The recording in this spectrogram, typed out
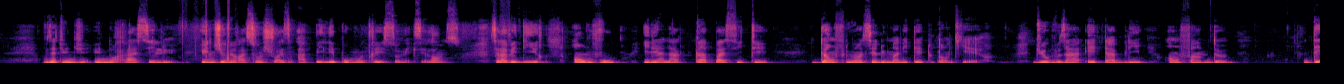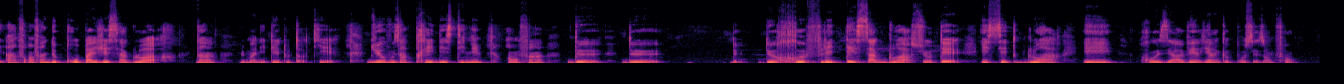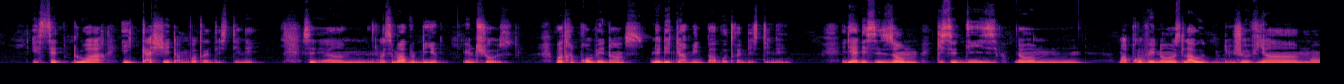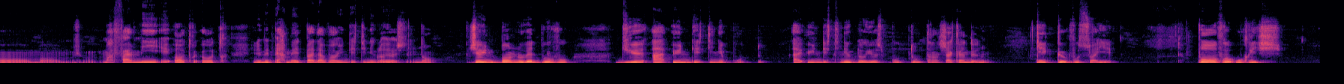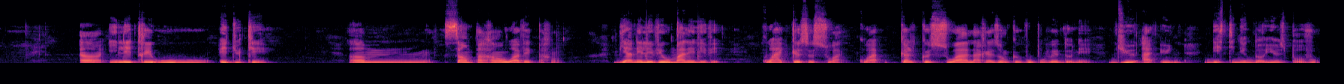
Vous êtes une, une race élue, une génération choisie, appelée pour montrer son excellence. Cela veut dire, en vous, il y a la capacité d'influencer l'humanité tout entière. Dieu vous a établi enfin de, de, enfin de propager sa gloire dans l'humanité tout entière. Dieu vous a prédestiné enfin de, de, de, de refléter sa gloire sur terre. Et cette gloire est réservée rien que pour ses enfants. Et cette gloire est cachée dans votre destinée. Euh, laissez-moi vous dire une chose. Votre provenance ne détermine pas votre destinée. Il y a de ces hommes qui se disent euh, ma provenance, là où je viens, ma famille et autres, autres, ne me permettent pas d'avoir une destinée glorieuse. Non, j'ai une bonne nouvelle pour vous. Dieu a une destinée pour a une destinée glorieuse pour tout un chacun de nous, qui que vous soyez, pauvre ou riche, illettré ou éduqué, euh, sans parents ou avec parents, bien élevé ou mal élevé, quoi que ce soit, quoi, quelle que soit la raison que vous pouvez donner, Dieu a une destinée glorieuse pour vous.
